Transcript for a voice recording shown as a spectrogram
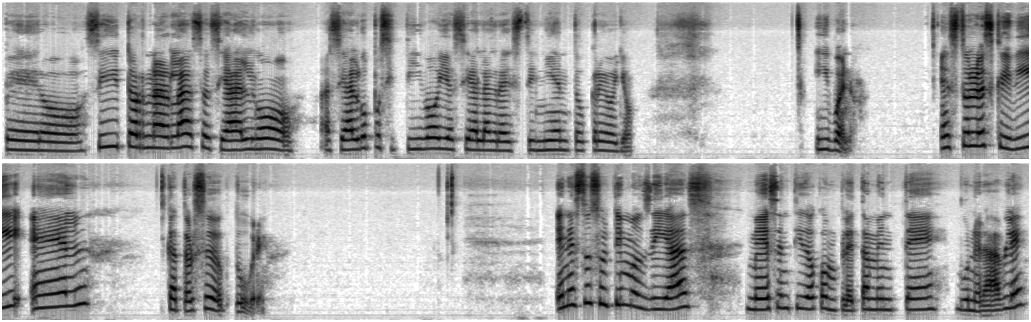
pero sí tornarlas hacia algo, hacia algo positivo y hacia el agradecimiento, creo yo. Y bueno, esto lo escribí el 14 de octubre. En estos últimos días me he sentido completamente vulnerable,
